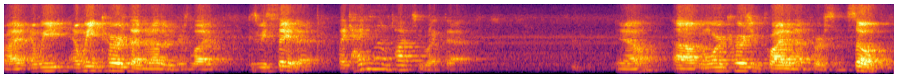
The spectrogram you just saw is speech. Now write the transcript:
right? And we and we encourage that in others. Like because we say that. Like, how can you let him talk to you like that? You know? Um, and we're encouraging pride in that person. So,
